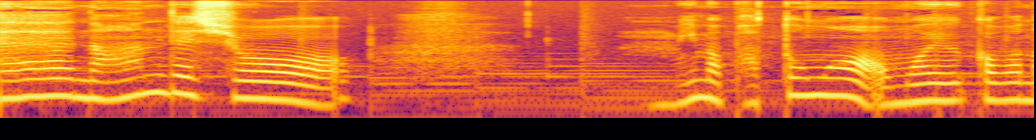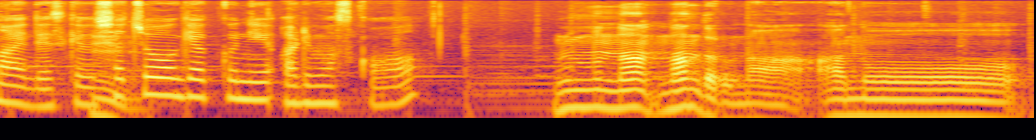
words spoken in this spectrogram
えなんでしょう。うん今パッともは思い浮かばないですけど、うん。社長は逆にありますか？俺もななんだろうな、あのー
